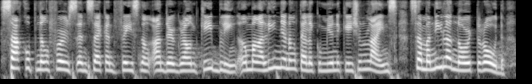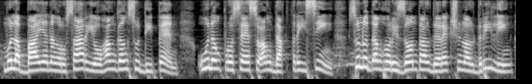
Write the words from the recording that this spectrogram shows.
Sakop ng first and second phase ng underground cabling ang mga linya ng telecommunication lines sa Manila North Road mula bayan ng Rosario hanggang Sudipen. Unang proseso ang duct tracing, sunod ang horizontal directional drilling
